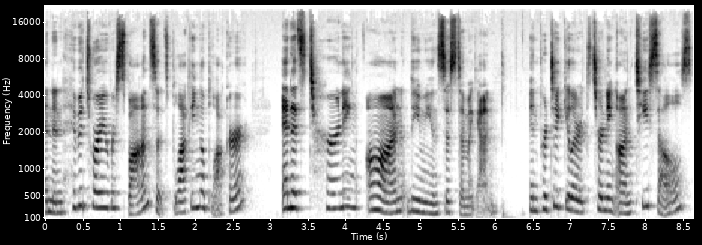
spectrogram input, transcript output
an inhibitory response, so it's blocking a blocker, and it's turning on the immune system again. In particular, it's turning on T cells.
